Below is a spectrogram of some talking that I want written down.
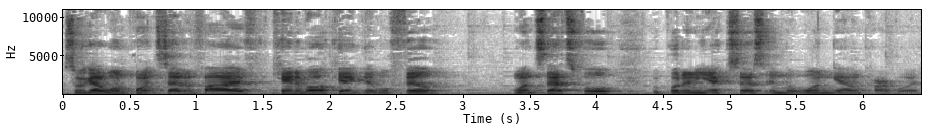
So we got a 1.75 cannonball keg that will fill. Once that's full, we put any excess in the one gallon carboy.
